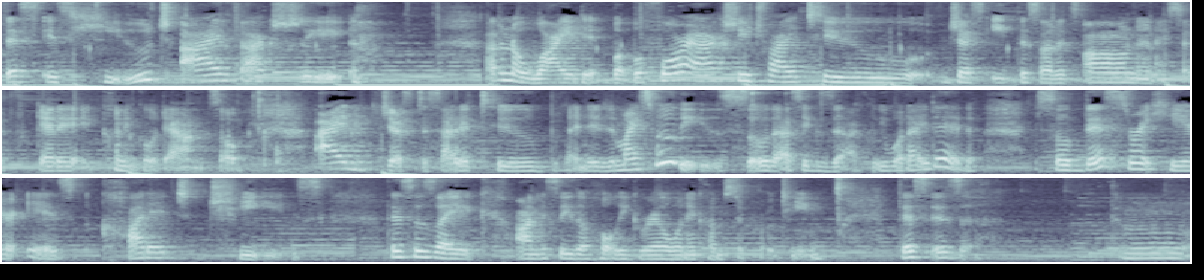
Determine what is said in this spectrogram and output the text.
This is huge. I've actually, I don't know why I did, but before I actually tried to just eat this on its own and I said, forget it, it couldn't go down. So I just decided to blend it in my smoothies. So that's exactly what I did. So this right here is cottage cheese. This is like, honestly, the holy grail when it comes to protein. This is, um,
